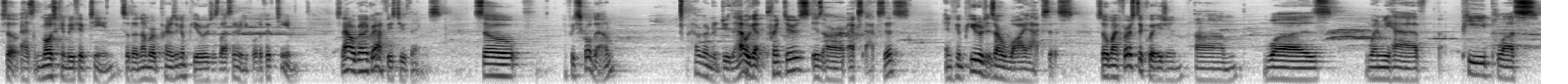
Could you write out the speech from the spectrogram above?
So has most can be 15. So the number of printers and computers is less than or equal to 15. So now we're going to graph these two things. So if we scroll down, how are we going to do that? We got printers is our x-axis, and computers is our y-axis. So my first equation um, was when we have p plus,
